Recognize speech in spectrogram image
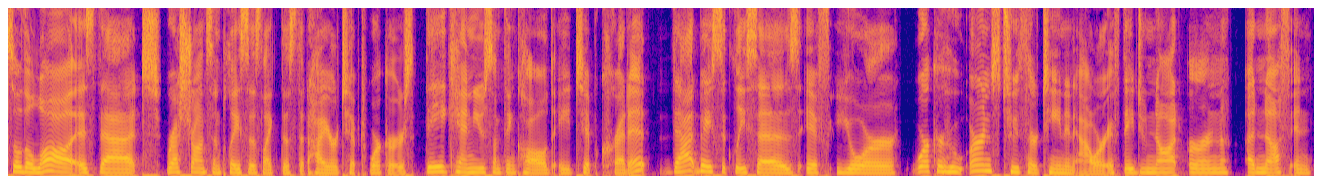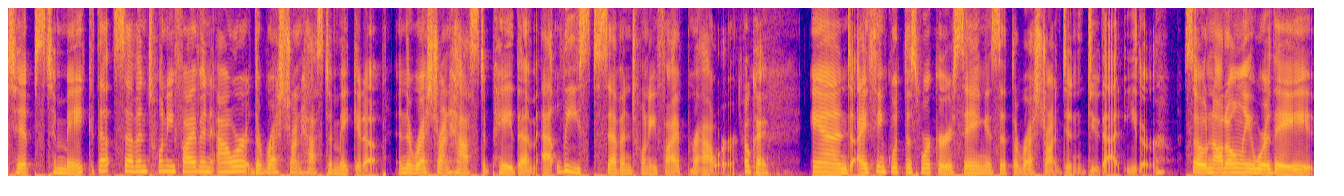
So the law is that restaurants and places like this that hire tipped workers, they can use something called a tip credit. That basically says if your worker who earns 213 an hour, if they do not earn enough in tips to make that 725 an hour, the restaurant has to make it up and the restaurant has to pay them at least 725 per hour. Okay. And I think what this worker is saying is that the restaurant didn't do that either. So not only were they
